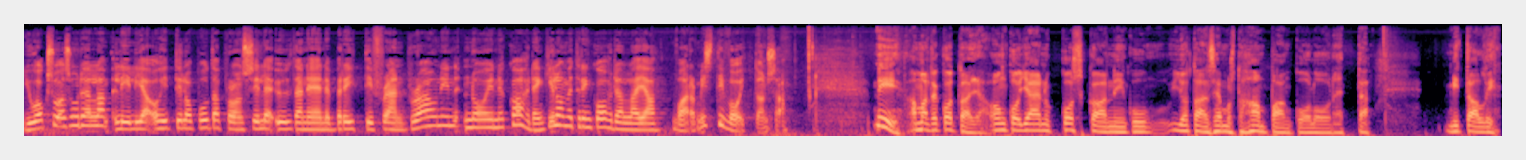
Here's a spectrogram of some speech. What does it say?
Juoksuosuudella Lilja ohitti lopulta pronssille yltäneen britti Fran Brownin noin kahden kilometrin kohdalla ja varmisti voittonsa. Niin, Amanda Kotaja, onko jäänyt koskaan niin kuin jotain semmoista hampaankoloon, että mitalli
